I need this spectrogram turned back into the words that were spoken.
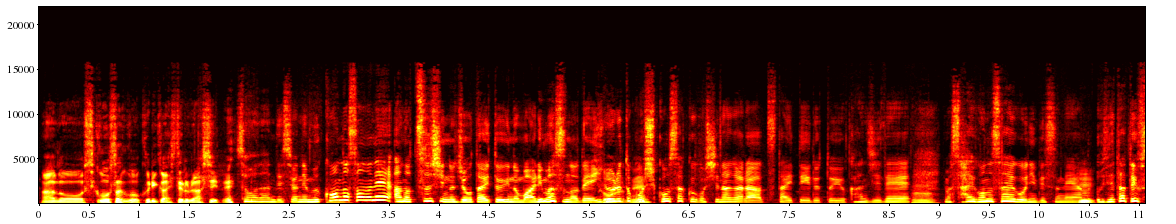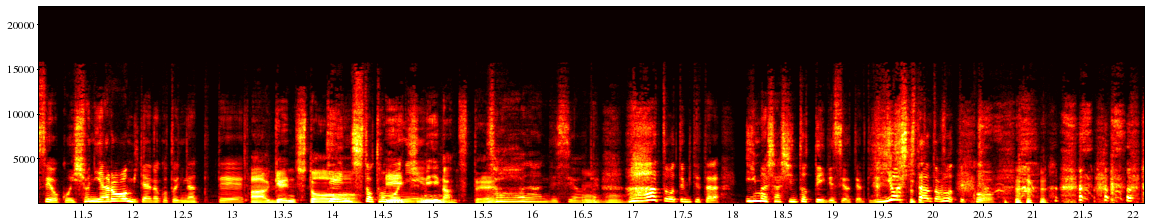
あの試行錯誤を繰り返してるらしいね。そうなんですよね。向こうのそのねあの通信の状態というのもありますのでいろいろとこう試行錯誤しながら伝えてているという感じで、うん、今最後の最後にですね、腕立て伏せをこう一緒にやろうみたいなことになってて、あ現地と現地とともに1、2なんつって？そうなんですよ、うんうあと思って見てたら今写真撮っていいですよって言われてよし来たと思ってこう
